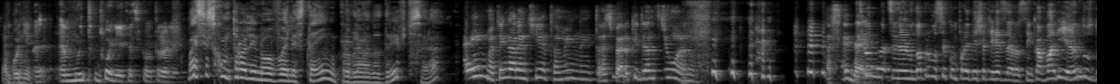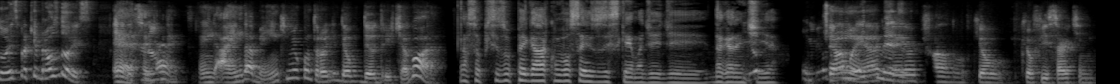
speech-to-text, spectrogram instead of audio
É bonito. É, é, muito bonito esse controle. Mas esse controle novo, eles têm o problema do drift, será? Tem, mas tem garantia também, né? Então espero que dentro de um ano. Essa é a ideia. Não dá pra você comprar e deixar de reserva, você tem que ficar variando os dois pra quebrar os dois. É, senão... é. Ainda bem que meu controle deu, deu drift agora. Nossa, eu preciso pegar com vocês os esquemas de, de, da garantia. Até amanhã que eu te falo que eu, que eu fiz certinho.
